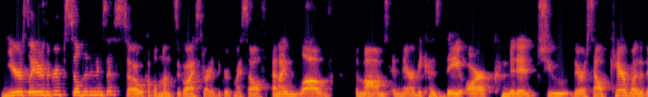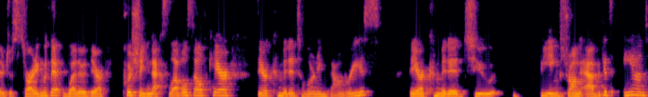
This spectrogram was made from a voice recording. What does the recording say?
years later, the group still didn't exist. So a couple months ago, I started the group myself. And I love the moms in there because they are committed to their self care, whether they're just starting with it, whether they're pushing next level self care. They're committed to learning boundaries. They are committed to being strong advocates and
